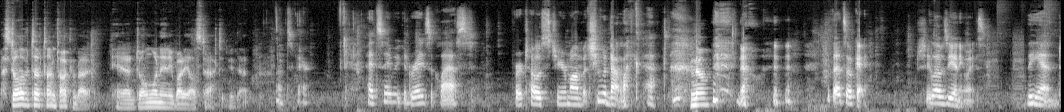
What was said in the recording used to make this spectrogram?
I still have a tough time talking about it. And I don't want anybody else to have to do that. That's fair. I'd say we could raise a glass for a toast to your mom, but she would not like that. No. no. but that's okay. She loves you anyways. The end.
